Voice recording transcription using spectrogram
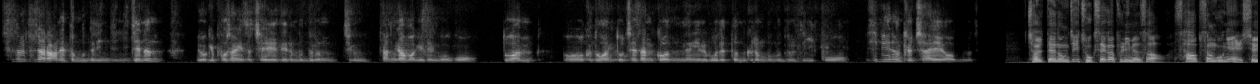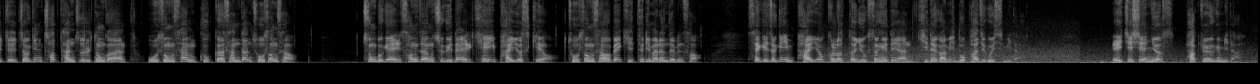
시설 투자를 안 했던 분들이 이제 이제는 여기 보상에서 제외되는 분들은 지금 난감하게 된 거고 또한 어, 그동안 또 재산권 행위를 못했던 그런 부분들도 있고 희비는 교차해요. 절대농지 족쇄가 풀리면서 사업 성공의 실질적인 첫 단추를 통과한 오송 3 국가산단 조성 사업. 충북의 성장 축이 될 K 바이오스케어 조성 사업의 기틀이 마련되면서 세계적인 바이오 클러스터 육성에 대한 기대감이 높아지고 있습니다. HCN 뉴스 박종혁입니다.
